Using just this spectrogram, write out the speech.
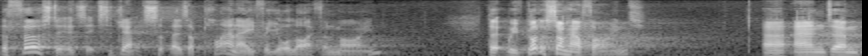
The first is it suggests that there's a plan A for your life and mine that we've got to somehow find. Uh, and um,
